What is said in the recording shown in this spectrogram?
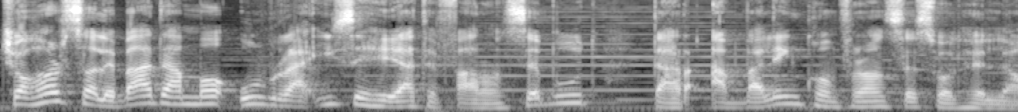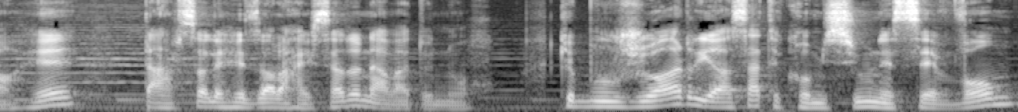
چهار سال بعد اما او رئیس هیئت فرانسه بود در اولین کنفرانس صلح لاهه در سال 1899 که بورژوا ریاست کمیسیون سوم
